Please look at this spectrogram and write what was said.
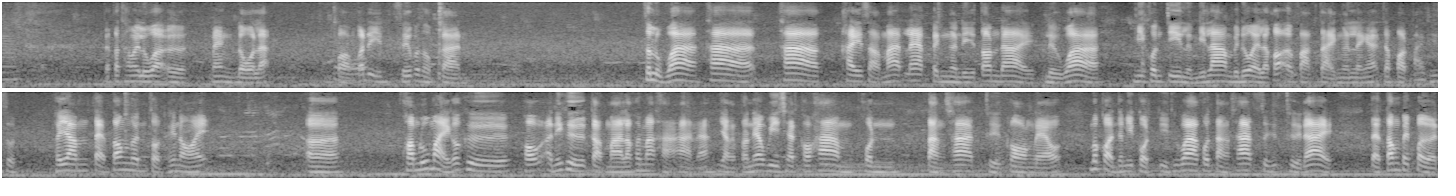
มแต่ก็ทำให้รู้ว่าเออ แม่งโดนละปลอมก็ดีซื้อประสบการณ์ สรุปว่าถ้าถ้าใครสามารถแลกเป็นเงินดิจิตอลได้ หรือว่า มีคนจีนหรือมีล่ามไปด้วย แล้วก็ฝากจ่ายเงินอะไรเงี้ยจะปลอดภัยที่สุด พยายามแต่ต้องเงินสดให้น้อยเอ่อความรู้ใหม่ก็คือเพราะอันนี้คือกลับมาแล้วค่อยมาหาอ่านนะอย่างตอนนี้ย WeChat เขาห้ามคนต่างชาติถือครองแล้ว เมื่อก่อนจะมีกฎอยู่ที่ว่าคนต่างชาติถือได้ แต่ต้องไปเปิด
